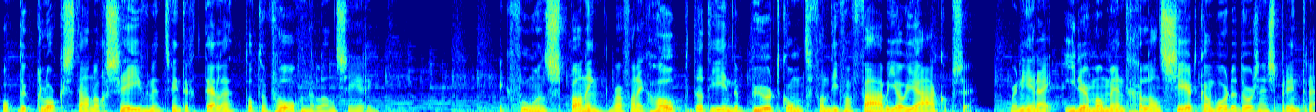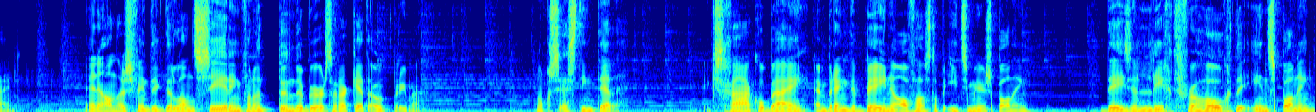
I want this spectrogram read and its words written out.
Op de klok staan nog 27 tellen tot de volgende lancering. Ik voel een spanning waarvan ik hoop dat die in de buurt komt van die van Fabio Jacobsen, wanneer hij ieder moment gelanceerd kan worden door zijn sprinttrein. En anders vind ik de lancering van een Thunderbirds raket ook prima. Nog 16 tellen. Ik schakel bij en breng de benen alvast op iets meer spanning. Deze licht verhoogde inspanning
